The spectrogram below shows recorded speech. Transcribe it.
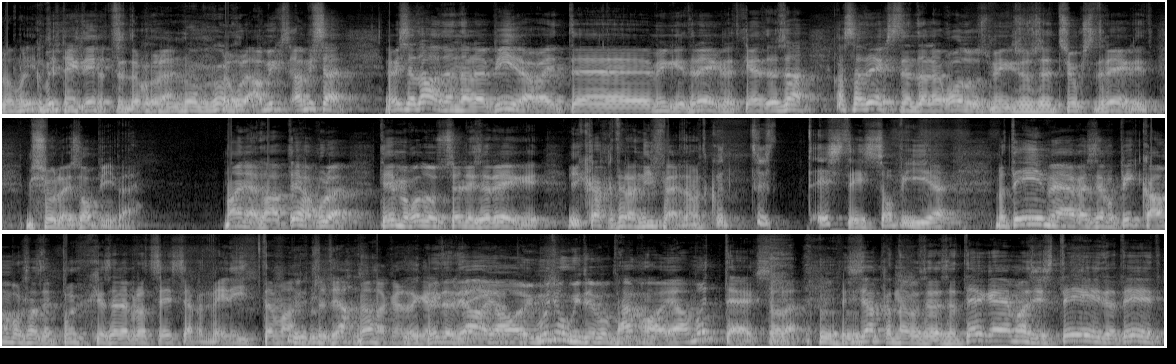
loomulikult ei tehtud. no kuule, no kuule, aga miks, aga mis sa, mis sa tahad endale piiravaid äh, mingeid reegleid, sa, kas sa teeksid endale kodus mingisugused siuksed reeglid, mis sulle ei sobi või? naine tahab teha, kuule, teeme kodus sellise reegli, ikka hakkad ära nihverdama, et hästi ei sobi ja no teeme, aga siis nagu pika hambu lased põhja selle protsessi, hakkad venitama. ütled jah no,, aga tegelikult. ütled ja, ja muidugi teeb väga hea mõte, eks ole. ja siis hakkad nagu seda, seda tegema, siis teed ja teed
